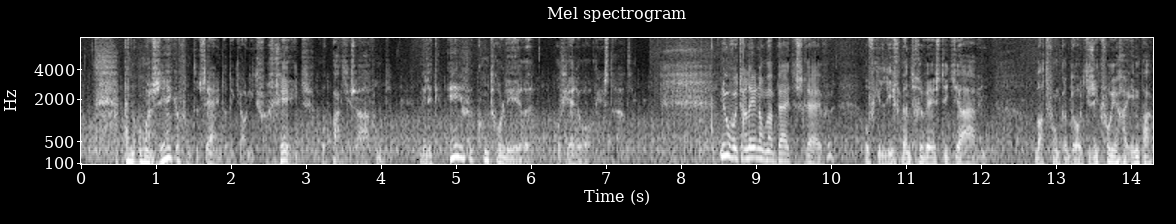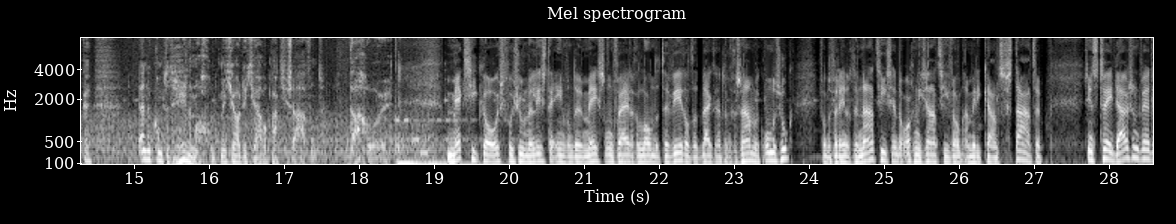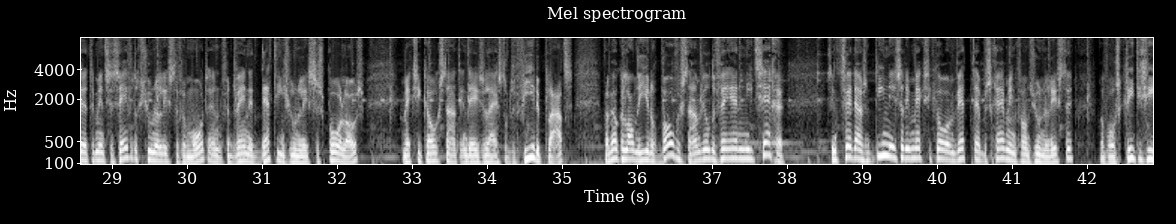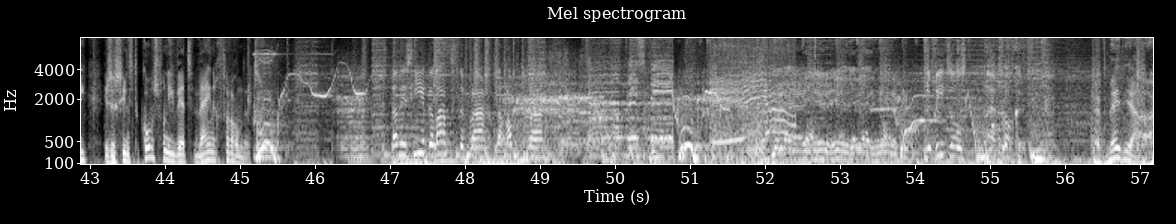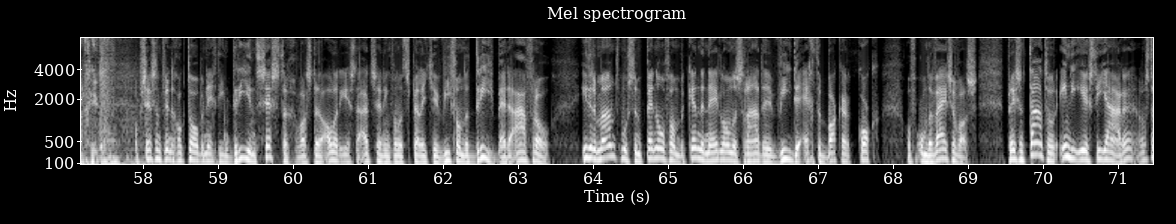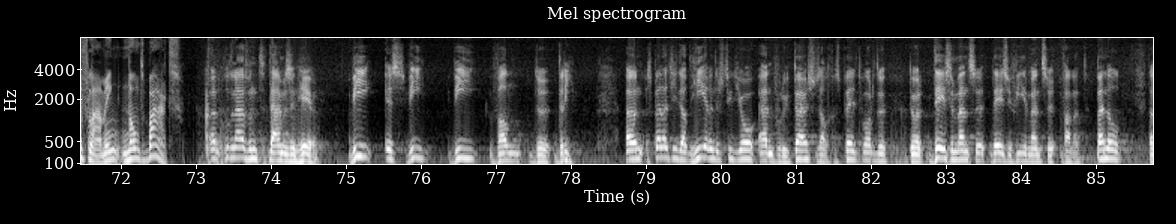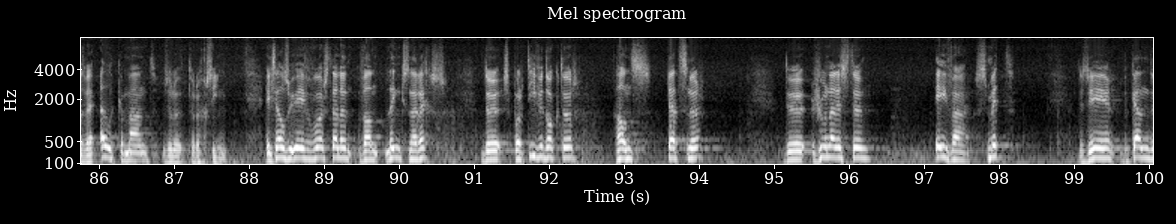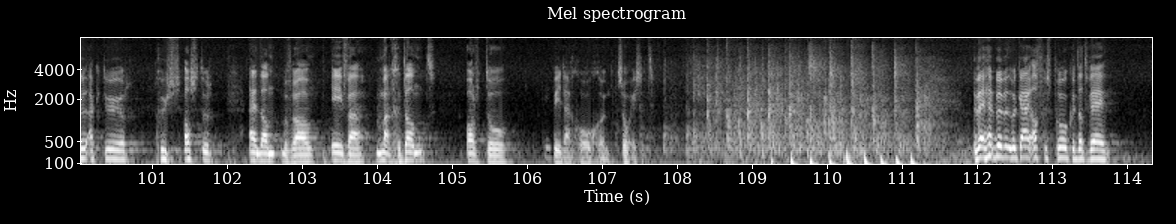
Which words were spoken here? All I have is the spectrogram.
En om er zeker van te zijn dat ik jou niet vergeet op pakjesavond... wil ik even controleren of jij er ook in staat. Nu hoef ik er alleen nog maar bij te schrijven... of je lief bent geweest dit jaar... en wat voor cadeautjes ik voor je ga inpakken. En dan komt het helemaal goed met jou dit jaar op pakjesavond. Dag hoor. Mexico is voor journalisten een van de meest onveilige landen ter wereld. Dat blijkt uit een gezamenlijk onderzoek van de Verenigde Naties en de Organisatie van Amerikaanse Staten. Sinds 2000 werden tenminste 70 journalisten vermoord en verdwenen 13 journalisten spoorloos. Mexico staat in deze lijst op de vierde plaats. Maar welke landen hier nog boven staan wil de VN niet zeggen. Sinds 2010 is er in Mexico een wet ter bescherming van journalisten. Maar volgens critici is er sinds de komst van die wet weinig veranderd. Dan is hier de laatste vraag, de handvraag. De Beatles naar blokken. Het mediaarchief. Op 26 oktober 1963 was de allereerste uitzending van het spelletje Wie van de Drie bij de AVRO. Iedere maand moest een panel van bekende Nederlanders raden wie de echte bakker, kok of onderwijzer was. Presentator in die eerste jaren was de Vlaming Nant Baart. Een goedenavond, dames en heren. Wie is wie, wie van de drie? Een spelletje dat hier in de studio en voor u thuis zal gespeeld worden... door deze mensen, deze vier mensen van het panel... dat wij elke maand zullen terugzien. Ik zal ze u even voorstellen van links naar rechts. De sportieve dokter Hans Tetzner. De journaliste Eva Smit. De zeer bekende acteur Guus Oster. En dan mevrouw Eva Margedant, ortho pedagogen. Zo is het. Wij hebben met elkaar afgesproken dat wij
